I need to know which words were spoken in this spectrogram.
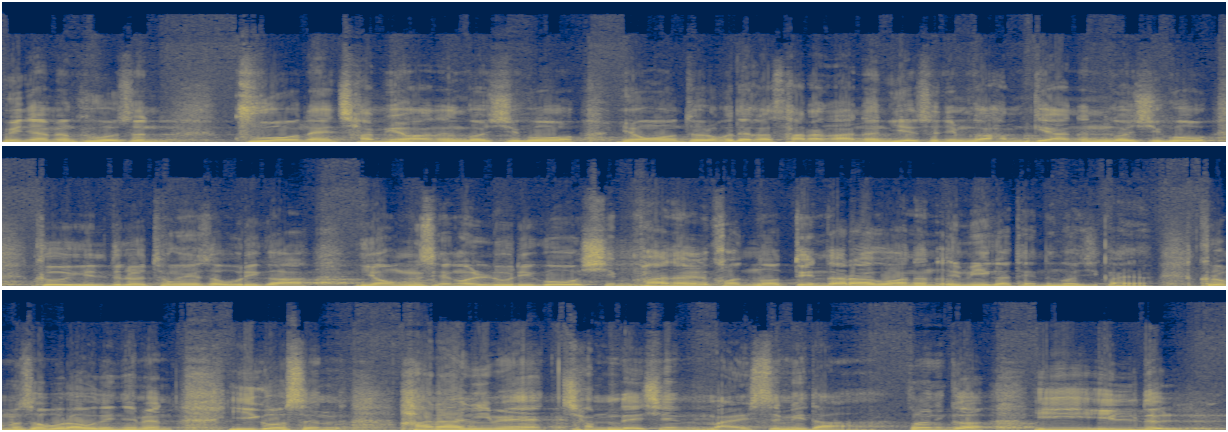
왜냐하면 그것은 구원에 참여하는 것이고 영원토록 내가 사랑하는 예수님과 함께하는 것이고 그 일들을 통해서 우리가 영생을 누리고 심판을 건너뛴다라고 하는 의미가 되는 거니까요. 그러면서 뭐라고 되냐면 이것은 하나님의 참되신 말씀이다. 그러니까 이 일들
